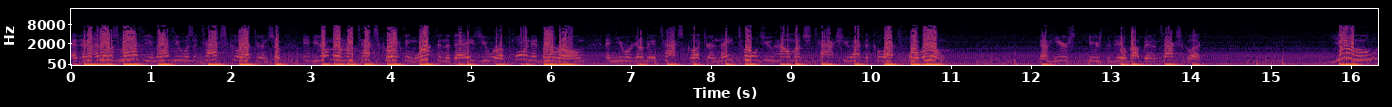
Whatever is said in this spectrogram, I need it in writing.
And, and that was Matthew. Matthew was a tax collector. And so, if you don't know how tax collecting worked in the days, you were appointed by Rome and you were going to be a tax collector, and they told you how much tax you had to collect for Rome. Now, here's, here's the deal about being a tax collector you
